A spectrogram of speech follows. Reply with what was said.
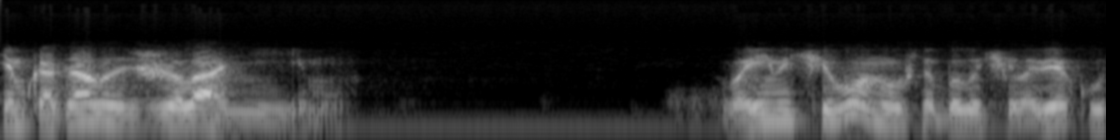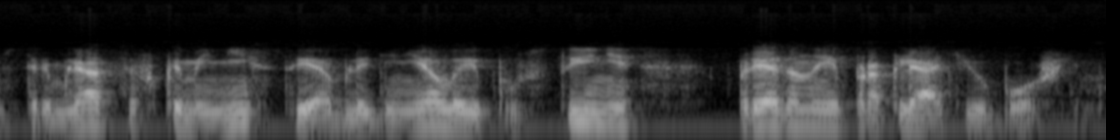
тем казалось желание ему. Во имя чего нужно было человеку устремляться в каменистые, обледенелые пустыни, преданные проклятию Божьему?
